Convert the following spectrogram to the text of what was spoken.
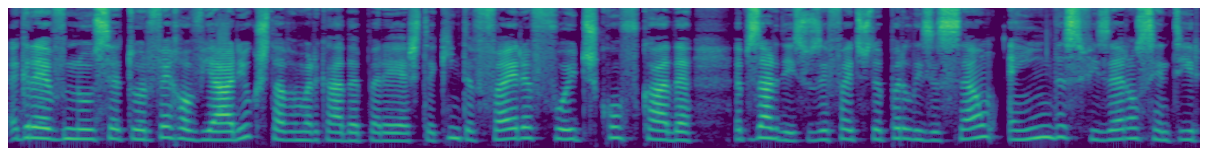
A greve no setor ferroviário, que estava marcada para esta quinta-feira, foi desconfocada. Apesar disso, os efeitos da paralisação ainda se fizeram sentir,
